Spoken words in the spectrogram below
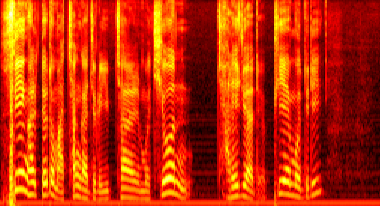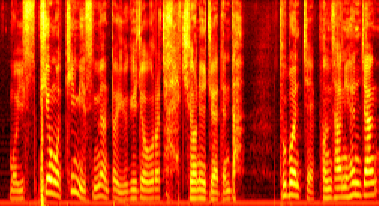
수행할 때도 마찬가지로 입찰 뭐 지원 잘 해줘야 돼요. PMO들이 뭐 PMO 팀이 있으면 또 유기적으로 잘 지원해 줘야 된다. 두 번째 본사는 현장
